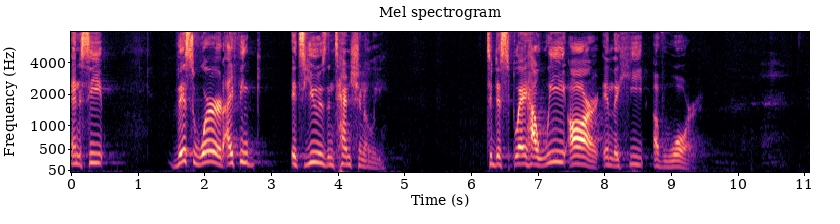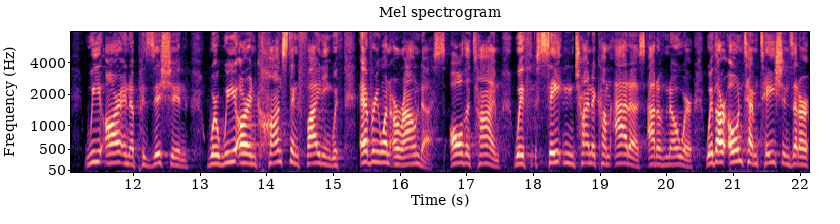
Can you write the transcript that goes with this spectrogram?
And see, this word, I think it's used intentionally to display how we are in the heat of war. We are in a position where we are in constant fighting with everyone around us all the time, with Satan trying to come at us out of nowhere, with our own temptations that are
